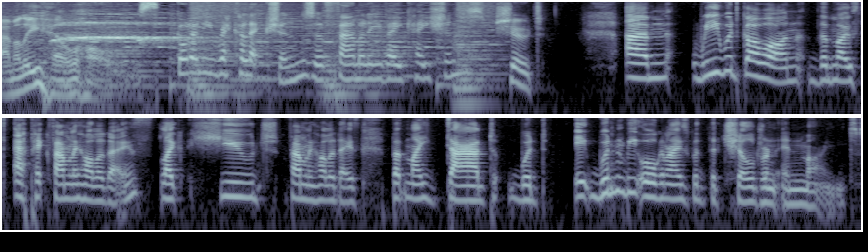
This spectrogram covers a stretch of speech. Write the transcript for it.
Family hellholes. Got any recollections of family vacations? Shoot. Um, we would go on the most epic family holidays, like huge family holidays, but my dad would it wouldn't be organized with the children in mind.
